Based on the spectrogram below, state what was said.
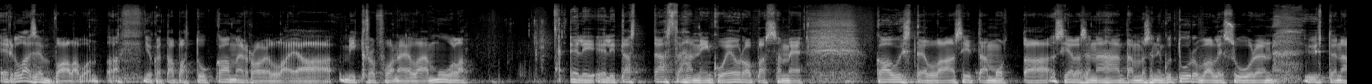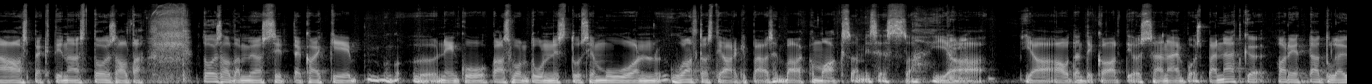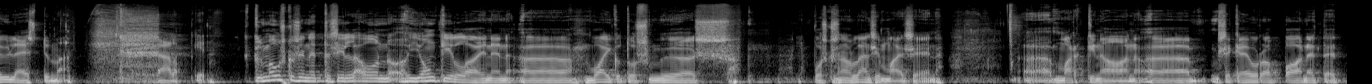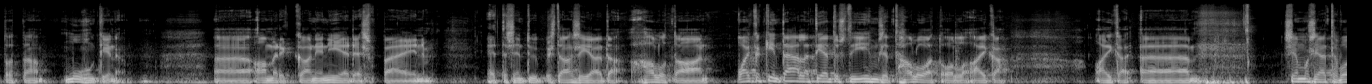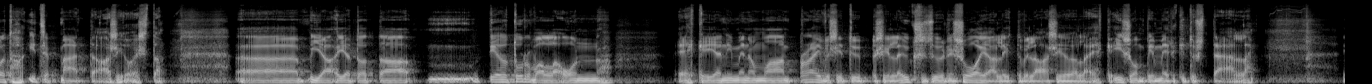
erilaisen valvontaan, joka tapahtuu kameroilla ja mikrofoneilla ja muulla. Eli, eli tästähän niin kuin Euroopassa me kauhistellaan sitä, mutta siellä se nähdään tämmöisen niin kuin turvallisuuden yhtenä aspektina. Toisaalta, toisaalta myös sitten kaikki niin kuin kasvon tunnistus ja muu on huomattavasti arkipäiväisempää vaikka maksamisessa. Ja, ja autentikaatioissa ja näin poispäin. Näetkö, Ari, että tämä tulee yleistymään täälläkin? Kyllä mä uskoisin, että sillä on jonkinlainen äh, vaikutus myös, voisiko sanoa länsimaiseen äh, markkinaan äh, sekä Eurooppaan että, että tota, muuhunkin äh, Amerikkaan ja niin edespäin, että sen tyyppistä asioita halutaan, vaikkakin täällä tietysti ihmiset haluavat olla aika, aika semmoisia, että voit itse päättää asioista. Ja, ja tota, tietoturvalla on ehkä ja nimenomaan privacy-tyyppisillä yksityisen suojaan liittyvillä asioilla ehkä isompi merkitys täällä.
